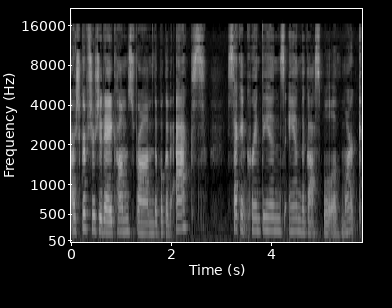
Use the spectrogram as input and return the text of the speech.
Our scripture today comes from the book of Acts, Second Corinthians, and the Gospel of Mark.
